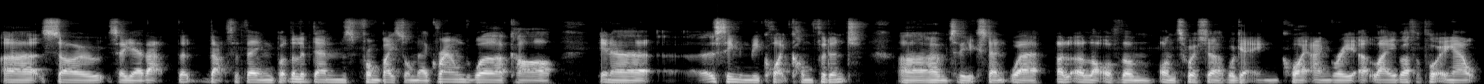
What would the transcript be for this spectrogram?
Uh, so so yeah, that, that that's the thing. But the Lib Dems, from based on their groundwork, are in a uh, seemingly quite confident. Um, to the extent where a, a lot of them on Twitter were getting quite angry at Labour for putting out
